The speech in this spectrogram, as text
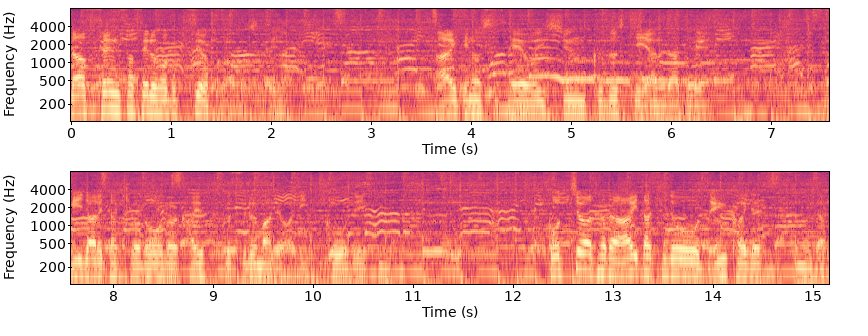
脱線させるほど強くは押していない。相手の姿勢を一瞬崩してやるだけで乱れた挙動が回復するまでは立行できない。こっちはただ空いた軌道を全開で進むだけ。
